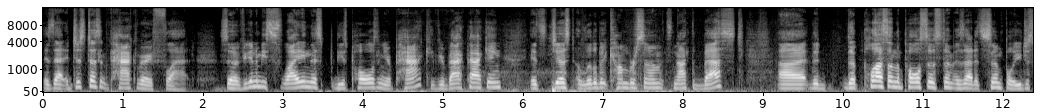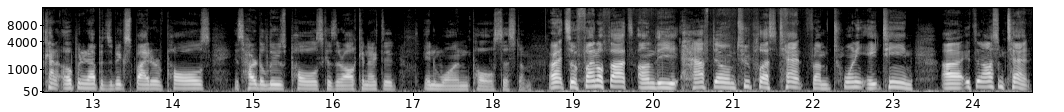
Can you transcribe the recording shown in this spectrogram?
is that it just doesn't pack very flat. So if you're going to be sliding this these poles in your pack, if you're backpacking, it's just a little bit cumbersome. It's not the best. Uh, the the plus on the pole system is that it's simple. You just kind of open it up. It's a big spider of poles. It's hard to lose poles because they're all connected in one pole system. All right, so final thoughts on the Half Dome 2 Plus tent from 2018. Uh, it's an awesome tent.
